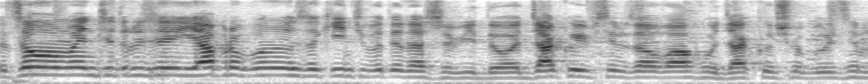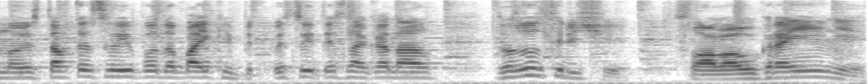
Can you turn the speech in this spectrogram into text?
На цьому моменті, друзі, я пропоную закінчувати наше відео. Дякую всім за увагу. Дякую, що були зі мною. Ставте свої подобайки, підписуйтесь на канал. До зустрічі. Слава Україні!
